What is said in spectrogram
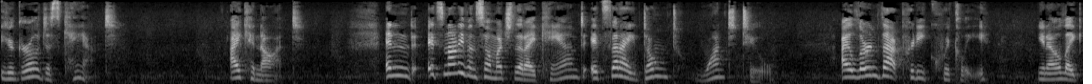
your girl just can't. I cannot. And it's not even so much that I can't, it's that I don't want to. I learned that pretty quickly. You know, like,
